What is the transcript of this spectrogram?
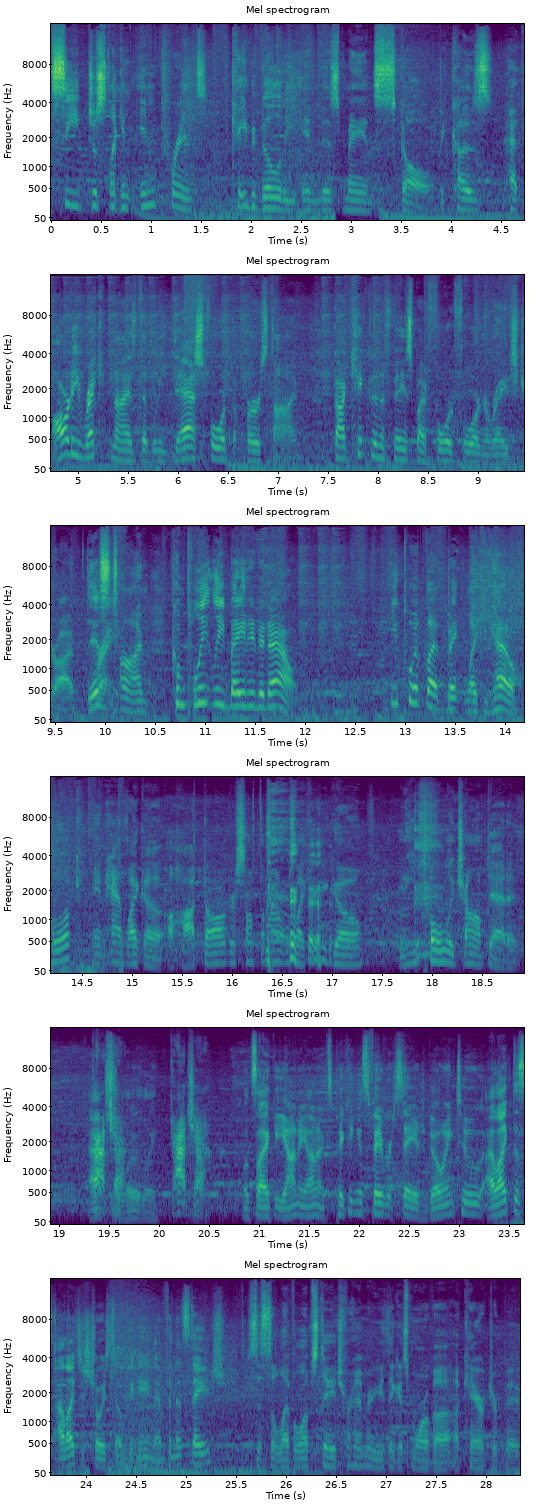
See, just like an imprint capability in this man's skull, because had already recognized that when he dashed forward the first time, got kicked in the face by forward four in a rage drive. This Right. time, completely baited it out. He put that bait like he had a hook and had like a, a hot dog or something on. it. Was like, here you go, and he totally chomped at it. Gotcha. Absolutely. Gotcha. Looks like Iani Onyx picking his favorite stage, going to. I like this. I like this choice though, picking an infinite stage. Is this a level up stage for him, or you think it's more of a, a character pick?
